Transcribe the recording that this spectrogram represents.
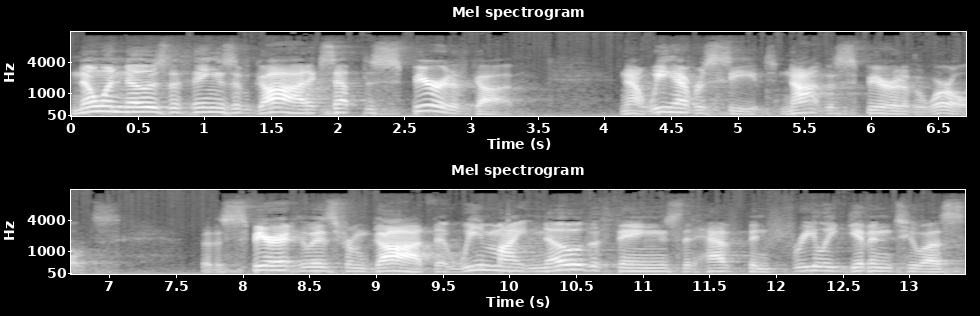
no one knows the things of God except the Spirit of God. Now we have received not the Spirit of the world, but the Spirit who is from God, that we might know the things that have been freely given to us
